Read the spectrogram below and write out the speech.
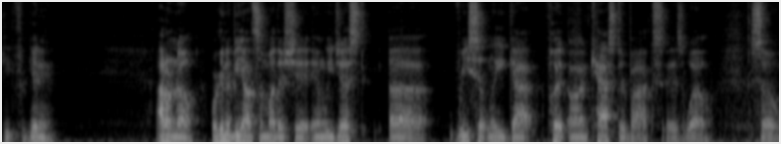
keep forgetting. I don't know. We're gonna be on some other shit, and we just uh recently got put on Casterbox as well. So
